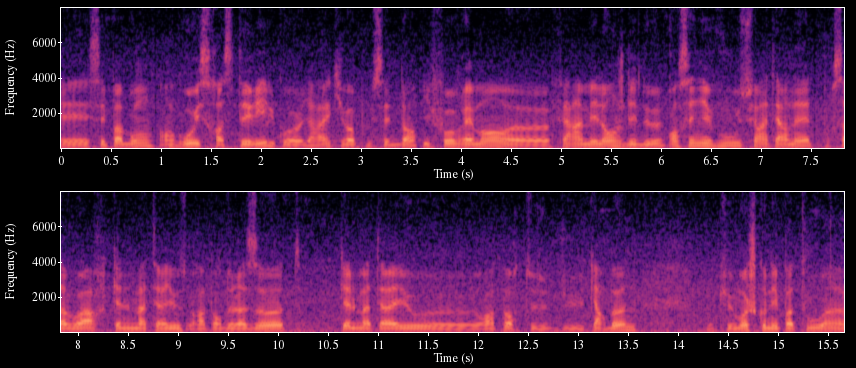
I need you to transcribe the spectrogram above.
et c'est pas bon. En gros, il sera stérile, quoi. Il n'y a rien qui va pousser dedans. Il faut vraiment euh, faire un mélange des deux. Renseignez-vous sur internet pour savoir quel matériau rapporte de l'azote, quel matériau euh, rapporte du carbone. Donc euh, moi je connais pas tout, hein,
